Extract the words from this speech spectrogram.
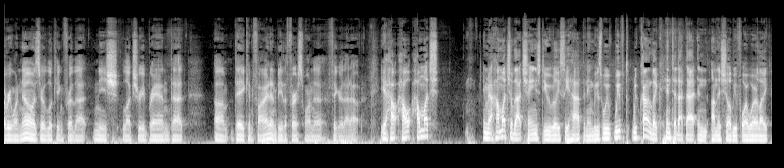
everyone knows. They're looking for that niche luxury brand that um, they can find and be the first one to figure that out. yeah how how how much I mean, how much of that change do you really see happening? Because we've we've we've kind of like hinted at that in on this show before, where like,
